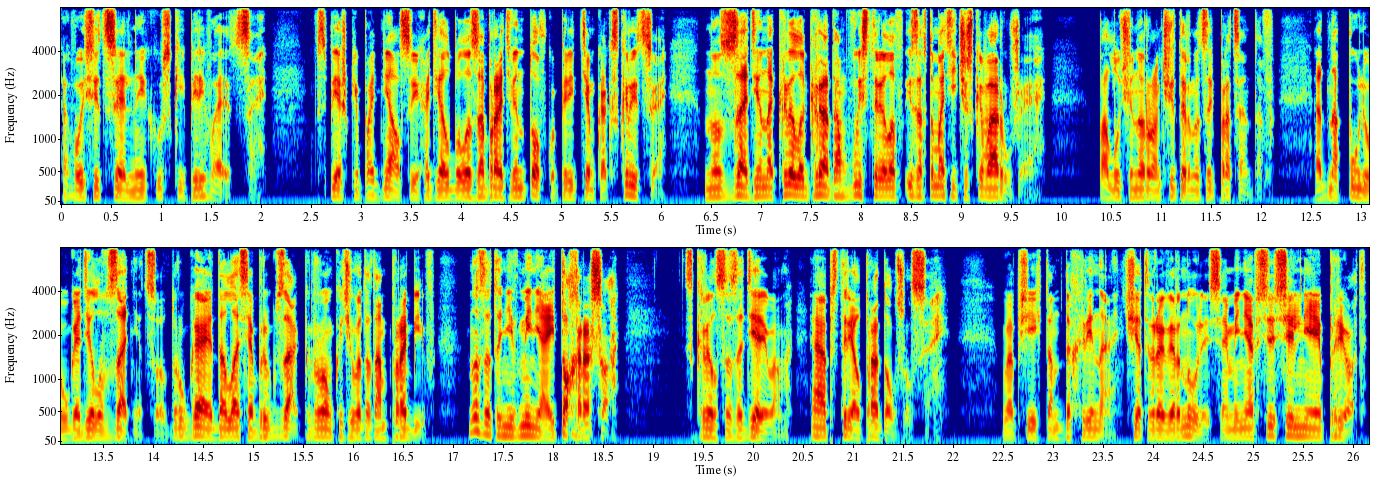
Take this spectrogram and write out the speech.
А вось и цельные куски переварятся. В спешке поднялся и хотел было забрать винтовку перед тем, как скрыться, но сзади накрыло градом выстрелов из автоматического оружия. Получен урон 14%. Одна пуля угодила в задницу, другая далась об рюкзак, громко чего-то там пробив. Но зато не в меня, и то хорошо. Скрылся за деревом, а обстрел продолжился. Вообще их там до хрена. Четверо вернулись, а меня все сильнее прет.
